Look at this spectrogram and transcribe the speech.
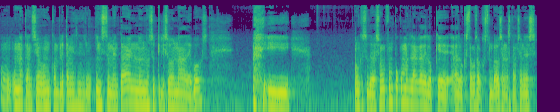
Una canción completamente instrumental, no, se utilizó nada de voz. y aunque su duración fue un poco más larga de lo que a lo que estamos acostumbrados en las canciones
